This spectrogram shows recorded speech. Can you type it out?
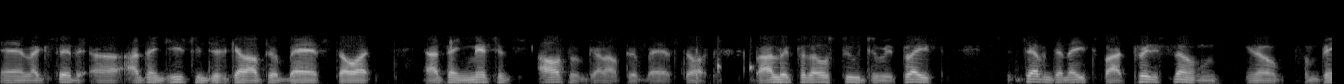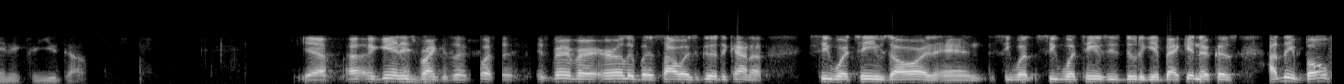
And like I said, uh I think Houston just got off to a bad start. I think Memphis also got off to a bad start. But I look for those two to replace the seventh and eighth spot pretty soon, you know, from Phoenix and Utah. Yeah. Uh, again, these rankings are, of course, it's very, very early, but it's always good to kind of see where teams are and, and see what see what teams need to do to get back in there. Because I think both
